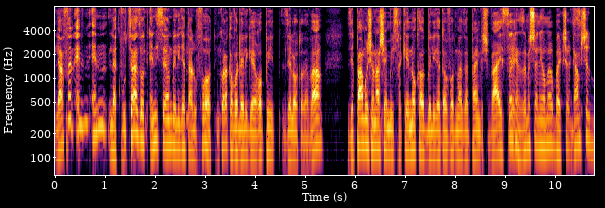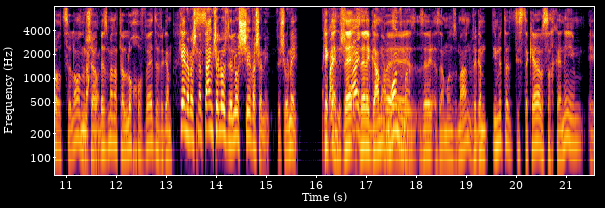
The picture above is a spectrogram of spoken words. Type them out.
לארסנל אין, אין, לקבוצה הזאת אין ניסיון בליגת האלופות. עם כל הכבוד לליגה האירופית, זה לא אותו דבר. זה פעם ראשונה שהם משחקי נוקאוט בליגת האלופות מאז 2017. כן, כן, זה מה שאני אומר בהקשר, גם של ברצלונה, נכון. שהרבה זמן אתה לא חווה את זה, וגם... כן, אבל שנתיים-שלוש זה לא שבע שנים, זה שונה. כן, כן, זה, 2017, זה לגמרי... זה המון זמן. זה, זה המון זמן, וגם אם אתה תסתכל על השחקנים, אה,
